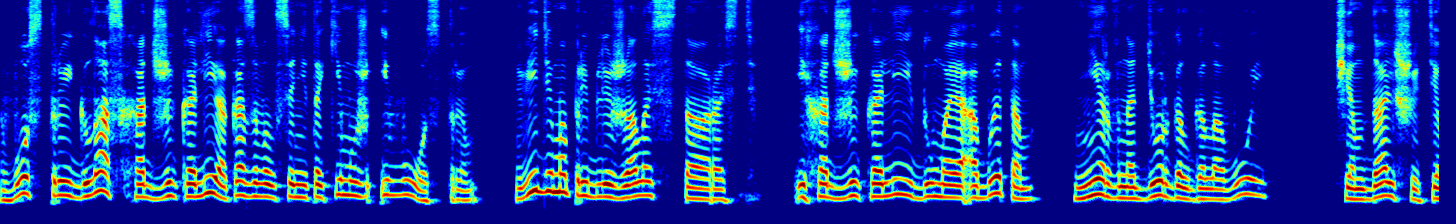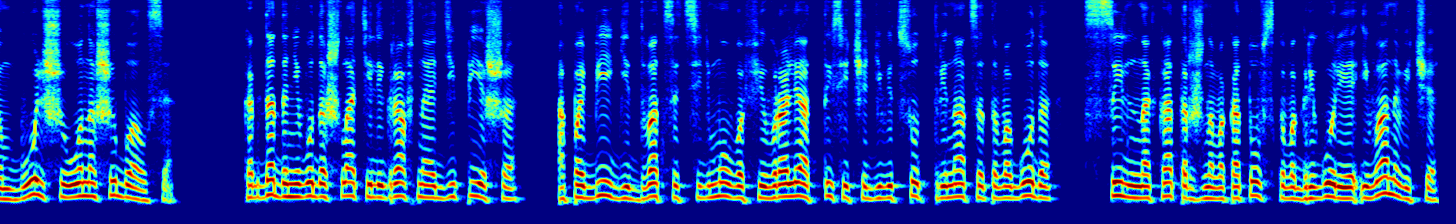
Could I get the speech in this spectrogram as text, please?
Вострый глаз Хаджи Кали оказывался не таким уж и вострым. Видимо, приближалась старость. И Хаджи Кали, думая об этом, нервно дергал головой. Чем дальше, тем больше он ошибался. Когда до него дошла телеграфная депеша о побеге 27 февраля 1913 года ссыльно-каторжного Котовского Григория Ивановича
